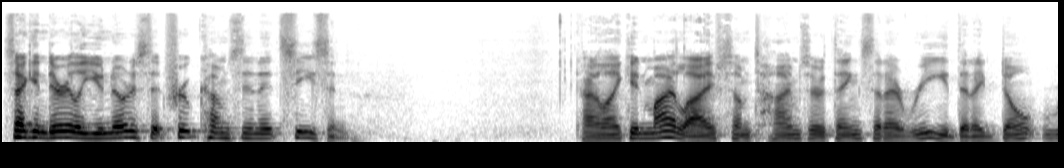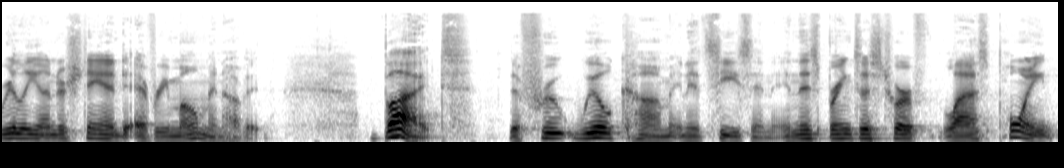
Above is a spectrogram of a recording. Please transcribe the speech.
Secondarily, you notice that fruit comes in its season. Kind of like in my life, sometimes there are things that I read that I don't really understand every moment of it. But the fruit will come in its season. And this brings us to our last point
